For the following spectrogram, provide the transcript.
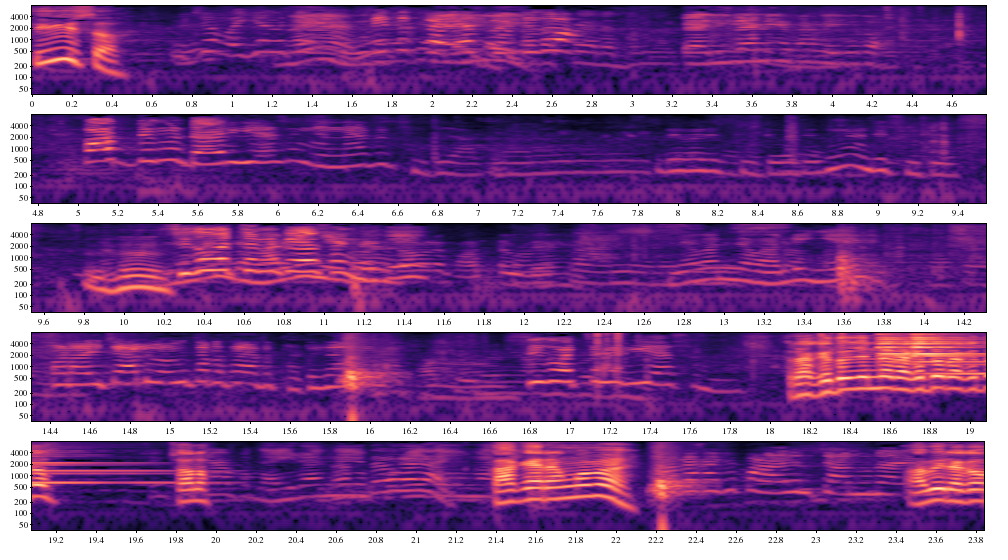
तीस? है पढ़ाई चालू होगी तो शायद फट जाएगी। रखे दो जन्ने रखे दो रखे दो चलो। कहा कह रहा हूँ मैं? पढ़ाई चालू ना अभी रखो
